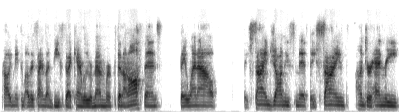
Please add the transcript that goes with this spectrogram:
Probably made some other signs on defense that I can't really remember. But then on offense, they went out. They signed Jonnu Smith. They signed Hunter Henry.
